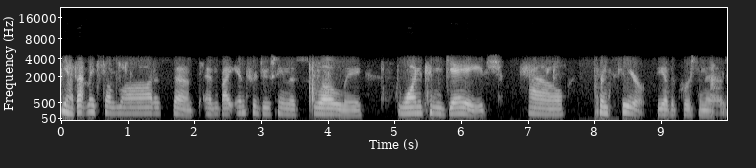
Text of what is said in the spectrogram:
Yeah, that makes a lot of sense. And by introducing this slowly, one can gauge how sincere the other person is,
